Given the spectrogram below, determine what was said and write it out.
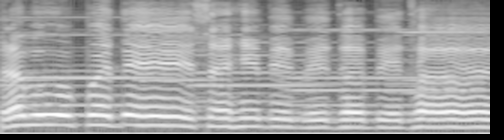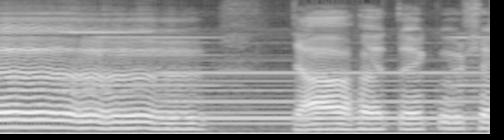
प्रभु उपदेश विविध विध चाहत कुश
